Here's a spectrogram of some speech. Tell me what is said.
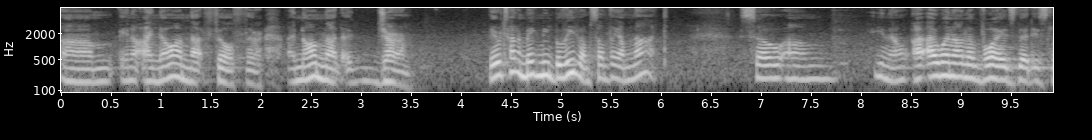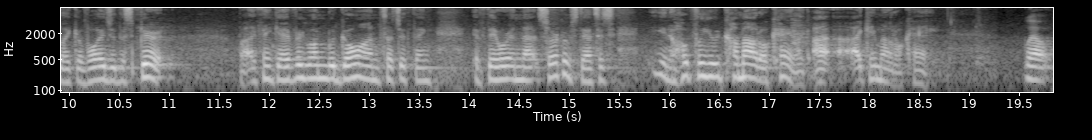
um, you know, I know I'm not filth or I know I'm not a germ. They were trying to make me believe I'm something I'm not. So, um, you know, I, I, went on a voyage that is like a voyage of the spirit. But I think everyone would go on such a thing if they were in that circumstance. It's, you know, hopefully you would come out okay. Like I, I came out okay. Well,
